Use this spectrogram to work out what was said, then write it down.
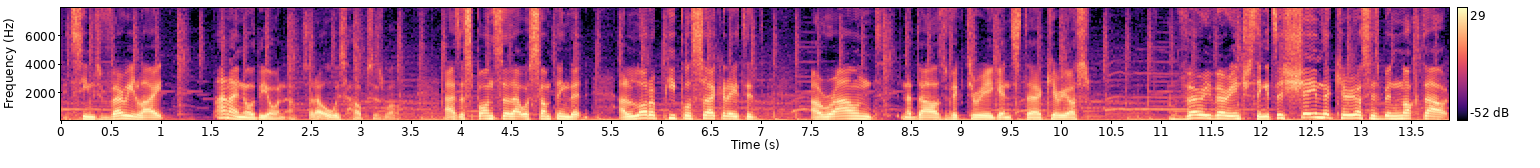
it seems very light, and I know the owner, so that always helps as well. As a sponsor, that was something that a lot of people circulated around Nadal's victory against uh, Kyrgios. Very, very interesting. It's a shame that Kyrgios has been knocked out.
